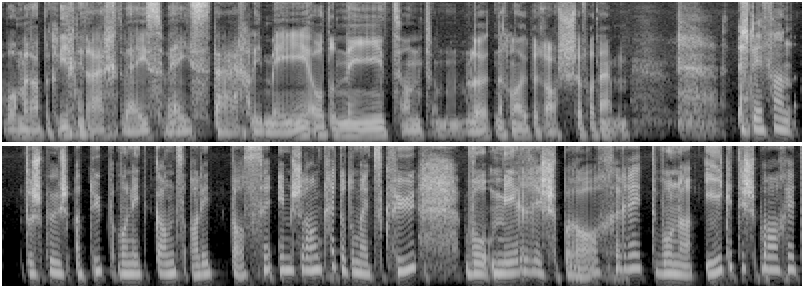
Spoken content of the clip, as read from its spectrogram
wo man aber gleich nicht recht weiss, weiss der ein bisschen mehr oder nicht und lässt sich überraschen von dem. Stefan, du spielst einen Typ, der nicht ganz alle Tassen im Schrank hat oder man hat das Gefühl, der mehrere Sprachen hat, der eine eigene Sprache hat.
